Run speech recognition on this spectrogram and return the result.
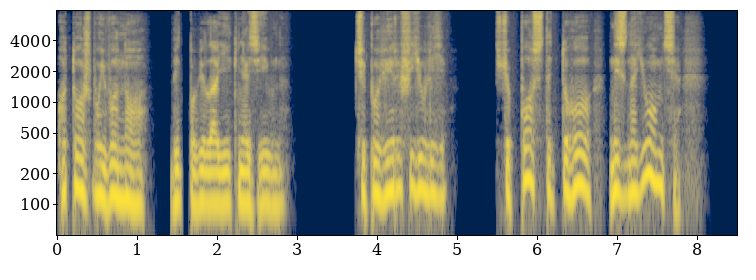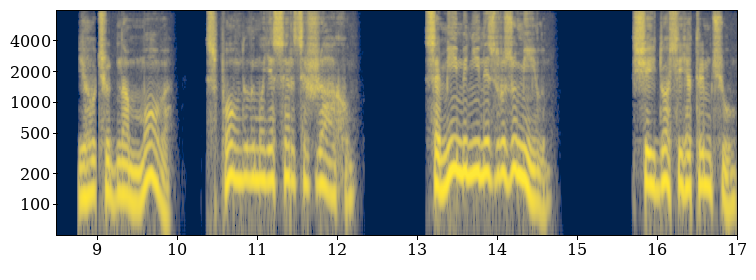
Отож бо й воно, відповіла їй князівна. Чи повіриш, Юлія, що постать того незнайомця, його чудна мова сповнили моє серце жахом, самі мені незрозумілим. Ще й досі я тремчу.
